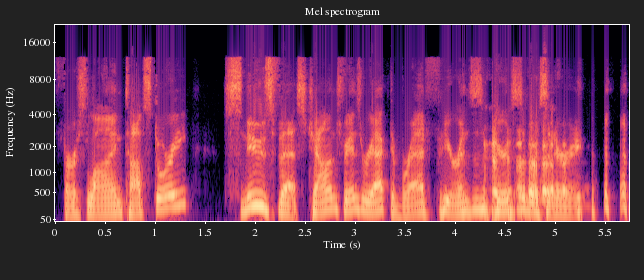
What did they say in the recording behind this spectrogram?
first line, top story, Snooze Fest. Challenge fans react to Brad Fiorenza's appearance as a mercenary.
